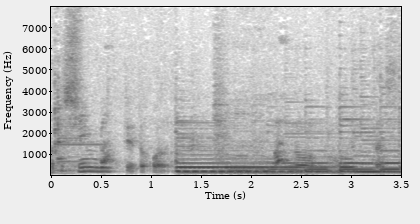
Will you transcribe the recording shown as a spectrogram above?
あと新美ってとこのも行ったし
